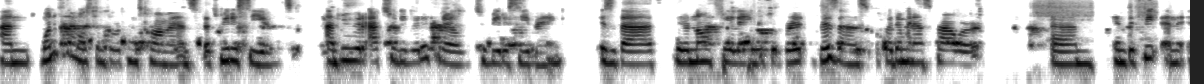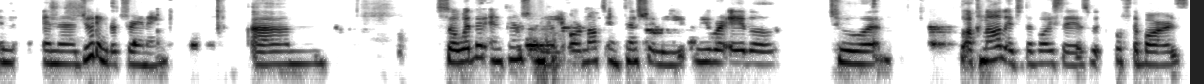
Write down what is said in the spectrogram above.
And one of the most important comments that we received, and we were actually very thrilled to be receiving, is that they're not feeling the presence of a dominance power um, in in, in, in uh, during the training. Um, so whether intentionally or not intentionally, we were able to, uh, to acknowledge the voices of the bars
